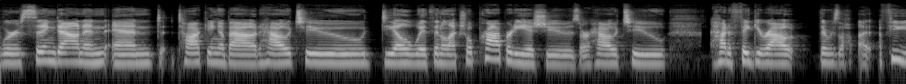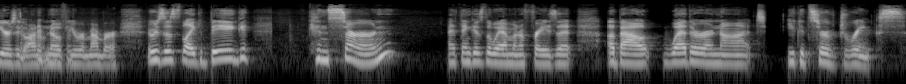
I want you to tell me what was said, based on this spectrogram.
We're sitting down and, and talking about how to deal with intellectual property issues or how to, how to figure out, there was a, a few years ago, I don't know if you remember, there was this like big concern, I think is the way I'm going to phrase it, about whether or not you could serve drinks,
